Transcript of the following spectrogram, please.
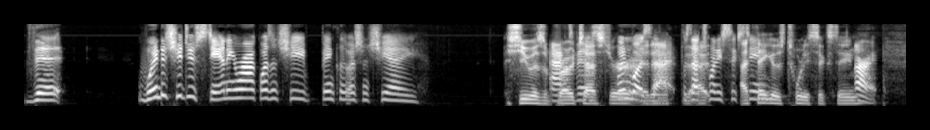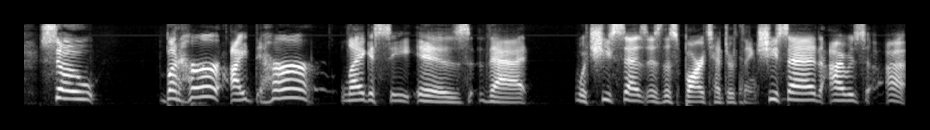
the when did she do Standing Rock? Wasn't she Binkley? Wasn't she a She was a Activist? protester. When was that? act- Was that I- 2016? I think it was 2016. All right. So, but her, I, her legacy is that what she says is this bartender thing. She said, "I was, uh,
